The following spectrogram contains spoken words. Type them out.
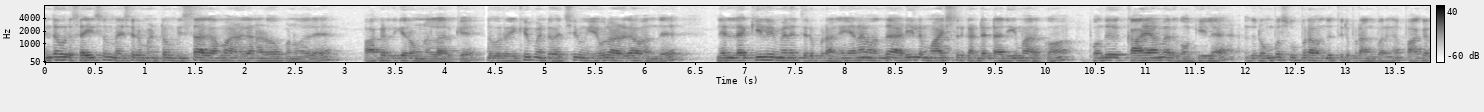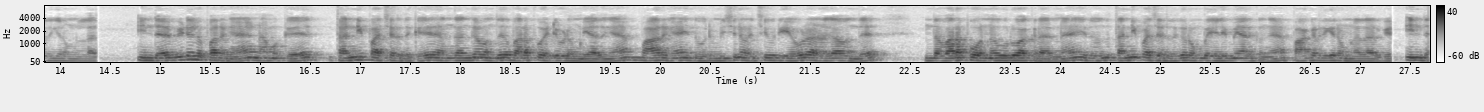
எந்த ஒரு சைஸும் மெஷர்மெண்ட்டும் மிஸ் ஆகாமல் அழகாக நடவு பண்ணுவார். பார்க்கறதுக்கே ரொம்ப நல்லா இருக்குது இந்த ஒரு எக்யூப்மெண்ட்டை வச்சு இவங்க எவ்வளோ அழகாக வந்து நெல்லை கீழே மேலே திருப்புறாங்க. ஏன்னா வந்து அடியில் மாய்ஸ்டர் கண்டென்ட் அதிகமாக இருக்கும். இப்போ வந்து காயாமல் இருக்கும் கீழே. அது ரொம்ப சூப்பராக வந்து திருப்புறாங்க பாருங்க. பார்க்கறதுக்கே ரொம்ப நல்லா இந்த வீடியோவில் பாருங்க நமக்கு தண்ணி பாய்ச்சறதுக்கு அங்கங்கே வந்து வரப்பு வெட்டி விட முடியாதுங்க. பாருங்க இந்த ஒரு மிஷினை வச்சு இவர் எவ்வளோ அழகாக வந்து இந்த வரப்பு ஒன்று உருவாக்குறாருன்னு. இது வந்து தண்ணி பாய்ச்சறதுக்கு ரொம்ப எளிமையாக இருக்குங்க. பார்க்குறதுக்கே ரொம்ப நல்லா இருக்கு. இந்த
